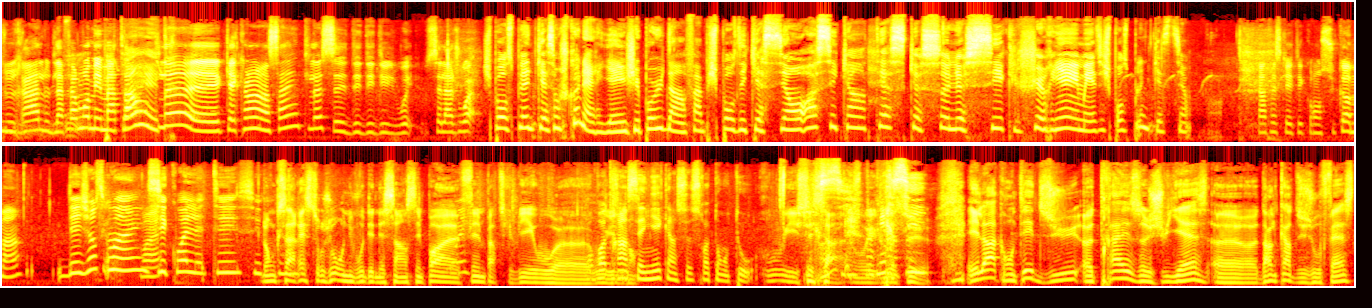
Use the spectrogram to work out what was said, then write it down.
rural ou de la ferme. Moi, mais ma tante, là, euh, quelqu'un enceinte, là, c'est des, des- des- oui, c'est la joie. Je pose plein de questions. Je connais rien. J'ai pas eu d'enfant. Puis je pose des questions. Ah, c'est quand est-ce que ça, le cycle? Je sais rien, mais tu sais, je pose plein de questions. Quand est-ce qu'il a été conçu? Comment? Déjà, c'est- ouais, Ouais. c'est quoi l'été? c'est Donc, quoi? ça reste toujours au niveau des naissances. Ce n'est pas un film particulier où. euh, On va oui, te non. renseigner quand ce sera ton tour. Oui, c'est ça. Oui, bien Merci. sûr. Et là, à compter du euh, 13 juillet, euh, dans le cadre du ZooFest,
